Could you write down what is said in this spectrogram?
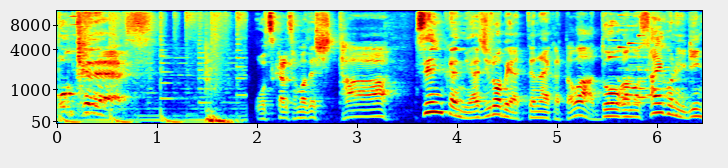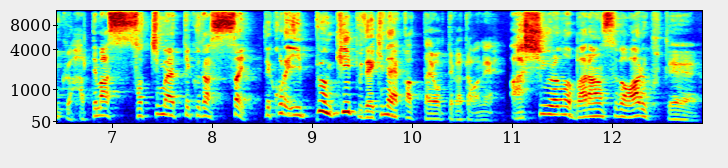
お OK ですお疲れ様でした。前回のやじろべやってない方は動画の最後にリンク貼ってます。そっちもやってください。で、これ1分キープできなかったよって方はね、足裏のバランスが悪くて、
